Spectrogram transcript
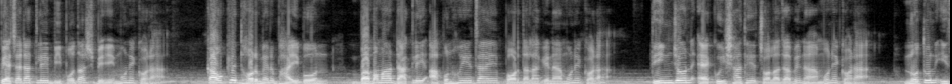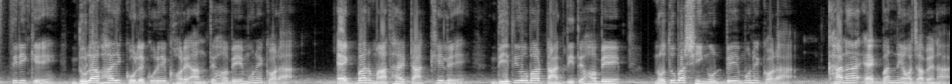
পেঁচা ডাকলে বিপদ আসবে মনে করা। কাউকে ধর্মের ভাই বোন বাবা মা ডাকলে আপন হয়ে যায়, পর্দা লাগে না মনে করা। তিনজন একই সাথে চলা যাবে না মনে করা। নতুন স্ত্রীকে দুলাভাই কোলে করে ঘরে আনতে হবে মনে করা। একবার মাথায় টাক খেলে দ্বিতীয়বার টাক দিতে হবে, নতুবা শিং উঠবে মনে করা। খানা একবার নেওয়া যাবে না,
